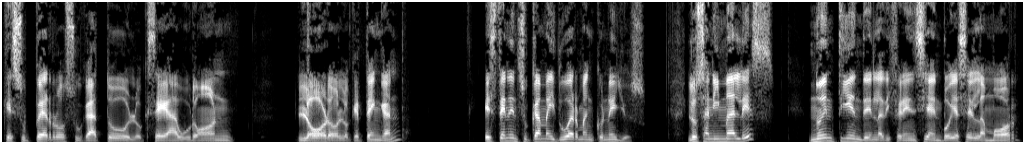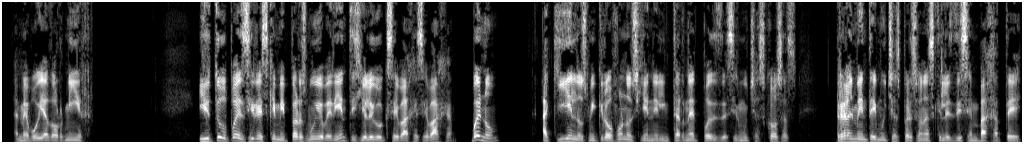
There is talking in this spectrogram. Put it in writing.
que su perro, su gato, lo que sea, hurón, loro, lo que tengan, estén en su cama y duerman con ellos. Los animales no entienden la diferencia en voy a hacer el amor a me voy a dormir. Y tú puedes decir es que mi perro es muy obediente y si yo le digo que se baje, se baja. Bueno, aquí en los micrófonos y en el Internet puedes decir muchas cosas. Realmente hay muchas personas que les dicen bájate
